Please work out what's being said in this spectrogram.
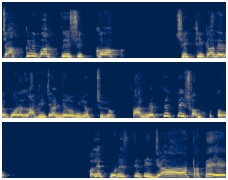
চাকরি প্রার্থী শিক্ষক শিক্ষিকাদের উপরে লাঠিচার্জের অভিযোগ ছিল। তার নেতৃত্বেই সব হতো। ফলে পরিস্থিতি যা, তাতে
